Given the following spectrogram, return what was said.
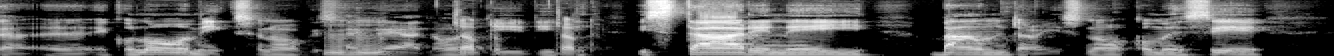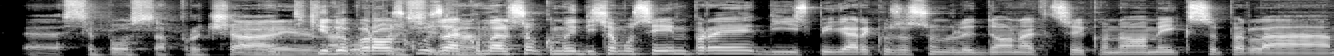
uh, economics, no? questa mm-hmm, idea no? certo, di, di, certo. di, stare nei boundaries, no? come se eh, se possa approcciare. Ti chiedo però scusa, come, so, come, diciamo sempre, di spiegare cosa sono le Donuts Economics per la,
